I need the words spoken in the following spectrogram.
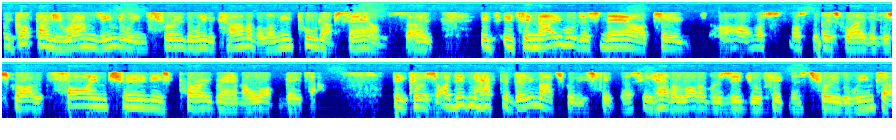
we got those runs into him through the Winter Carnival, and he pulled up sound. So it's it's enabled us now to oh, what's what's the best way to describe it? Fine tune his program a lot better. Because I didn't have to do much with his fitness. He had a lot of residual fitness through the winter.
